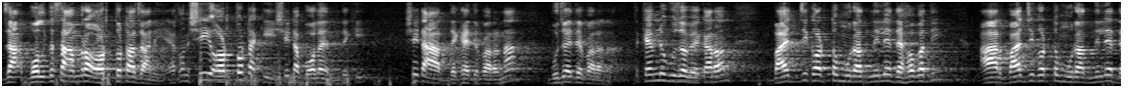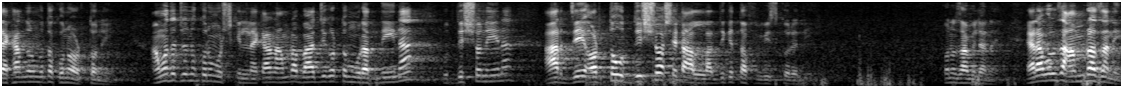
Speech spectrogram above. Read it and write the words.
যা বলতেছে, আমরা অর্থটা জানি। এখন সেই অর্থটা কি? সেটা বলেন, দেখি। সেটা আর দেখাইতে পারে না, বুঝাইতে পারে না। তো কেমনে বুঝাবে? কারণ বাহ্যিক অর্থ মুরাদ নিলে দেহবাদী, আর বাহ্যিক অর্থ মুরাদ নিলে দেখানোর মতো কোনো অর্থ নেই। আমাদের জন্য কোনো মুশকিল নাই, কারণ আমরা বাহ্যিক অর্থ মুরাদ নিই না, উদ্দেশ্য নিই না, আর যে অর্থ উদ্দেশ্য সেটা আল্লাহর দিকে তফবিজ করে দিই। কোনো ঝামেলা নাই। এরা বলছে, আমরা জানি।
